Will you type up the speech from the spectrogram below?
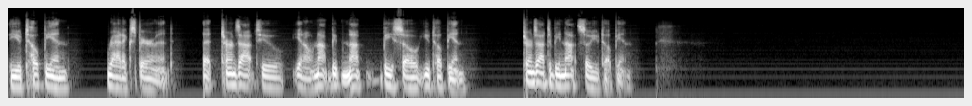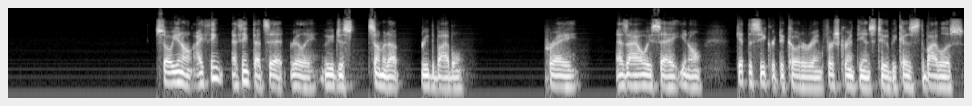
the utopian rat experiment that turns out to, you know, not be not be so utopian. Turns out to be not so utopian. So you know, I think I think that's it. Really, we just sum it up: read the Bible, pray. As I always say, you know, get the secret decoder ring, First Corinthians two, because the Bible is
